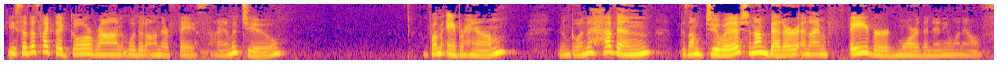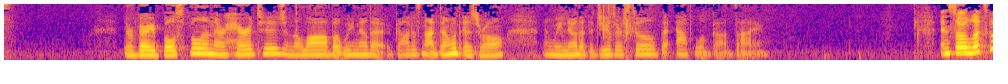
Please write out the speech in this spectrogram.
He said it's like they go around with it on their face. I am a Jew. I'm from Abraham. And I'm going to heaven because I'm Jewish and I'm better and I'm favored more than anyone else. They're very boastful in their heritage and the law, but we know that God is not done with Israel, and we know that the Jews are still the apple of God's eye. And so let's go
